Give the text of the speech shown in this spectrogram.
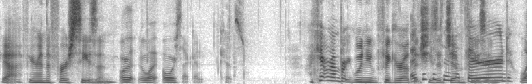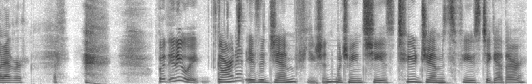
Yeah, if you're in the first season. or or second, because I can't remember when you figure out that she's a gem the fusion. third. Whatever. But anyway, Garnet is a gem fusion, which means she is two gems fused together,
